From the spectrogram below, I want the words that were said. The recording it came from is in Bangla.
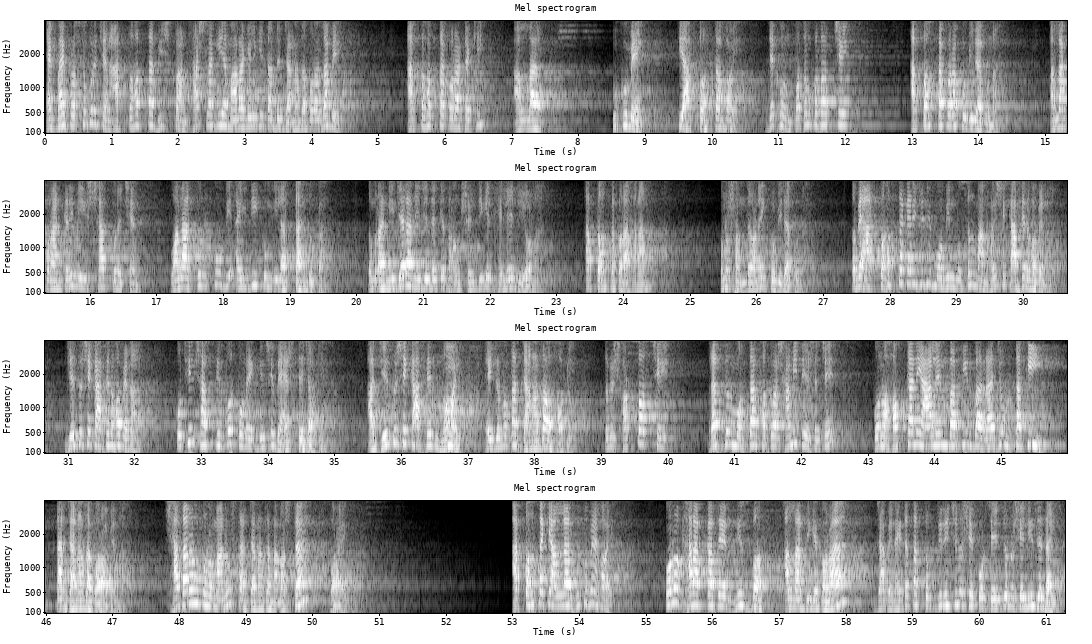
এক ভাই প্রশ্ন করেছেন, আত্মহত্যা বিষ পান, ফাঁস লাগিয়ে মারা গেলে কি তাদের জানাজা পড়া যাবে? আত্মহত্যা করাটা কি? আল্লাহ হুকুমে কি আত্মহত্যা হয়? দেখুন, প্রথম কথা হচ্ছে, আত্মহত্যা করা কবিরা গুনাহ। আল্লাহ কোরআন করিমে ইরশাদ করেছেন, ওয়ালা তুলকু বি আইদিকুম ইলা তাহলুকা। তোমরা নিজেরা নিজেদেরকে ধ্বংসের দিকে ঠেলে দিও না। আত্মহত্যা করা হারাম, কোনো সন্দেহ নেই, কবিরা গুনাহ। তবে আত্মহত্যাকারী যদি মমিন মুসলমান হয়, সে কাফের হবে না। যেহেতু সে কাফের হবে না, কঠিন শাস্তির পর কোনো একদিন সে বেহেসতে যাবে। আর যেহেতু সে কাফের নয় এই জন্য তার জানাজাও হবে। তবে শর্ত হচ্ছে রাদ্দুল মোহতার ফতোয়া স্বামীতে এসেছে, কোনো হক্কানি আলেম বা পীর বা রাজুল তাকি তার জানাজা পড়াবে না। সাধারণ কোনো মানুষ তার জানাজা নামাজটা পড়ায় দেবে আত্মহত্যা কি আল্লাহর হুকুমে হয়? কোনো খারাপ কাজের নিসবত আল্লাহর দিকে করা যাবে না। এটা তার তকদিরই ছিল, সে করছে, এর জন্য সে নিজে দায়ী।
